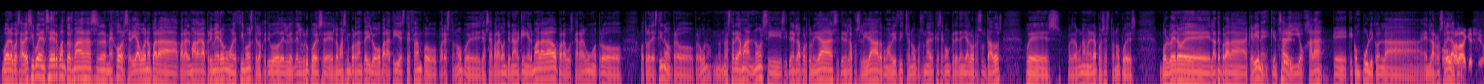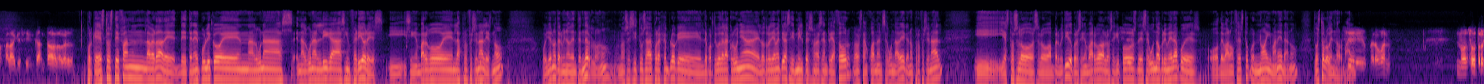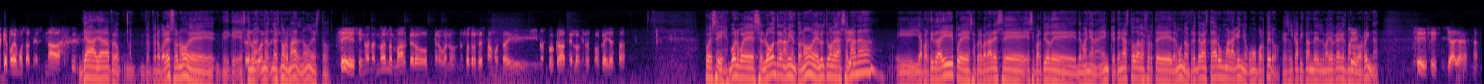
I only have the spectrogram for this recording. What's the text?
Bueno, pues a ver si pueden ser cuantos más eh, mejor. Sería bueno para, para el Málaga primero, como decimos, que el objetivo del, grupo es, es lo más importante y luego para ti, Estefan, por, por esto, ¿no? Pues ya sea para continuar aquí en el Málaga o para buscar algún otro otro destino, pero, pero bueno, no, no estaría mal, ¿no? Si, si tienes la oportunidad, si tienes la posibilidad, o como habéis dicho, ¿no? Pues una vez que se concreten ya los resultados, pues, pues de alguna manera, pues esto, ¿no? Pues volver eh, la temporada que viene, quién sabe, Sí. y ojalá que, que con público en la, en la Rosaleda. Ojalá porque- que sí, ojalá que sí, encantado, la verdad. porque esto, Estefan, la verdad, de, de tener público en algunas, en algunas ligas inferiores y, y, sin embargo en las profesionales, ¿no? Pues yo no termino de entenderlo, ¿no? No sé si tú sabes, por ejemplo, que el Deportivo de La Coruña el otro día metió a 6.000 personas en Riazor, claro, están jugando en Segunda B, que no es profesional, y, y esto se lo, se lo han permitido, pero sin embargo a los equipos de Segunda o Primera, pues, o de baloncesto, pues no hay manera, ¿no? Tú esto lo ves normal. Sí. ¿Nosotros qué podemos hacer? Nada. Ya, ya, pero, pero por eso, ¿no? Eh, que- que es que no, bueno. no- no es normal, ¿no? Esto. Sí, sí, no, es normal, pero, pero bueno, nosotros estamos ahí y nos toca hacer lo que nos toca y ya está. Pues sí, bueno, pues luego entrenamiento, ¿no? El último de la semana y, y a partir de ahí, pues a preparar ese, ese partido de, de mañana, ¿eh? Que tengas toda la suerte del mundo. Enfrente va a estar un malagueño como portero, que es el capitán del Mallorca, que es Manolo Sí. Reina. Sí, sí, sí, ya, ya, ya.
